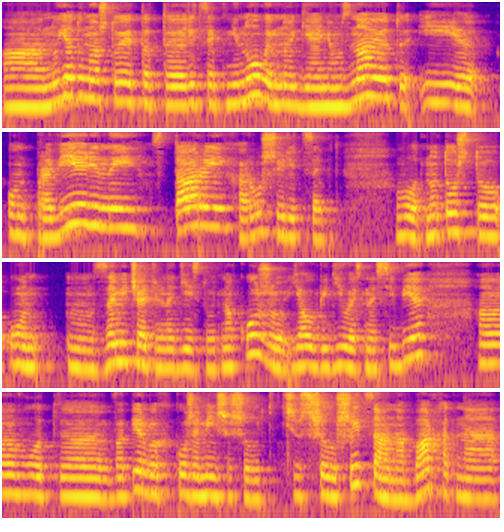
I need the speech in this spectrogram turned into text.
А, ну, я думаю, что этот э, рецепт не новый, многие о нем знают. И он проверенный, старый, хороший рецепт. Вот, но то, что он замечательно действует на кожу, я убедилась на себе. А, вот, э, во-первых, кожа меньше шелушится, она бархатная,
